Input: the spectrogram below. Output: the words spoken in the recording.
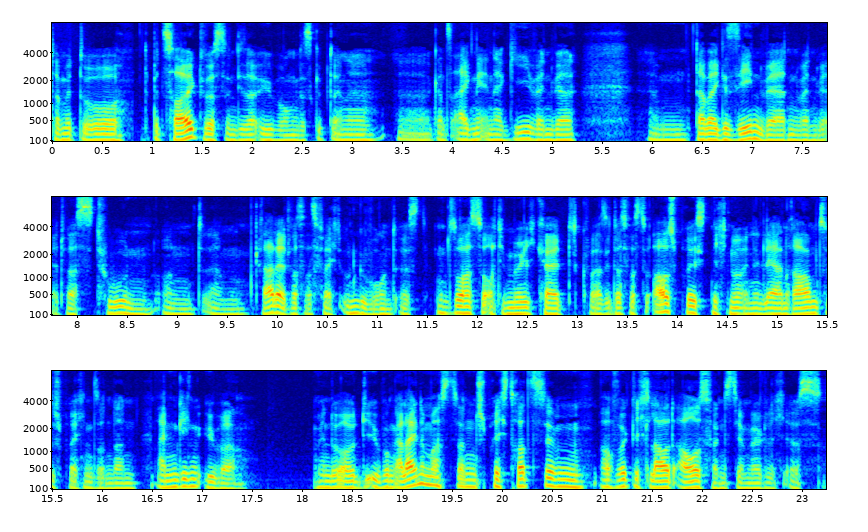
damit du bezeugt wirst in dieser Übung. Das gibt eine äh, ganz eigene Energie, wenn wir ähm, dabei gesehen werden, wenn wir etwas tun und ähm, gerade etwas, was vielleicht ungewohnt ist. Und so hast du auch die Möglichkeit, quasi das, was du aussprichst, nicht nur in den leeren Raum zu sprechen, sondern einem Gegenüber. Wenn du die Übung alleine machst, dann sprichst trotzdem auch wirklich laut aus, wenn es dir möglich ist.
